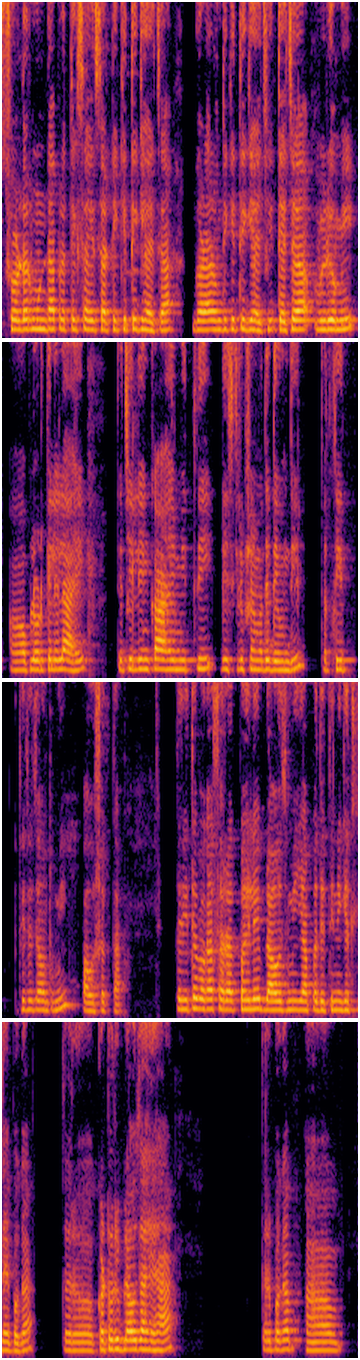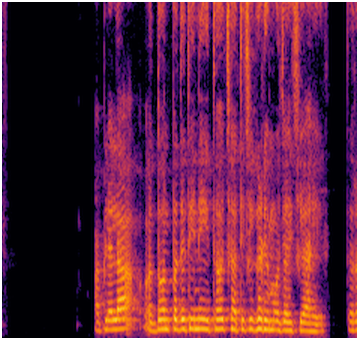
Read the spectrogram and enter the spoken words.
शोल्डर मुंडा प्रत्येक साईजसाठी किती घ्यायचा गळारुंदी किती घ्यायची त्याचा व्हिडिओ मी अपलोड केलेला आहे. त्याची लिंक आहे मी ती डिस्क्रिप्शनमध्ये देऊन देईल. तर ती तिथे जाऊन तुम्ही पाहू शकता. तर इथे बघा सर्वात पहिले ब्लाऊज मी या पद्धतीने घेतला आहे बघा. तर कटोरी ब्लाऊज आहे हा. तर बघा आपल्याला दोन पद्धतीने इथं छातीची घडी मोजायची आहे. तर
